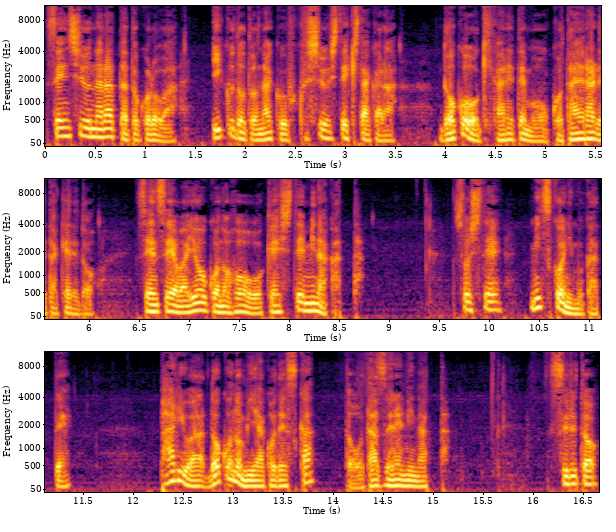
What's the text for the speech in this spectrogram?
先週習ったところは幾度となく復習してきたから、どこを聞かれても答えられたけれど、先生は陽子の方を決して見なかった。そして、美津子に向かって、パリはどこの都ですか？とお尋ねになった。すると、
